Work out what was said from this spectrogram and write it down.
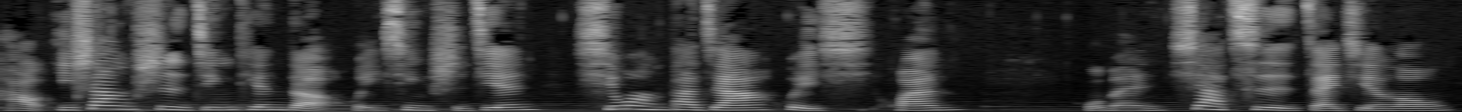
好，以上是今天的回信时间，希望大家会喜欢。我们下次再见喽。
